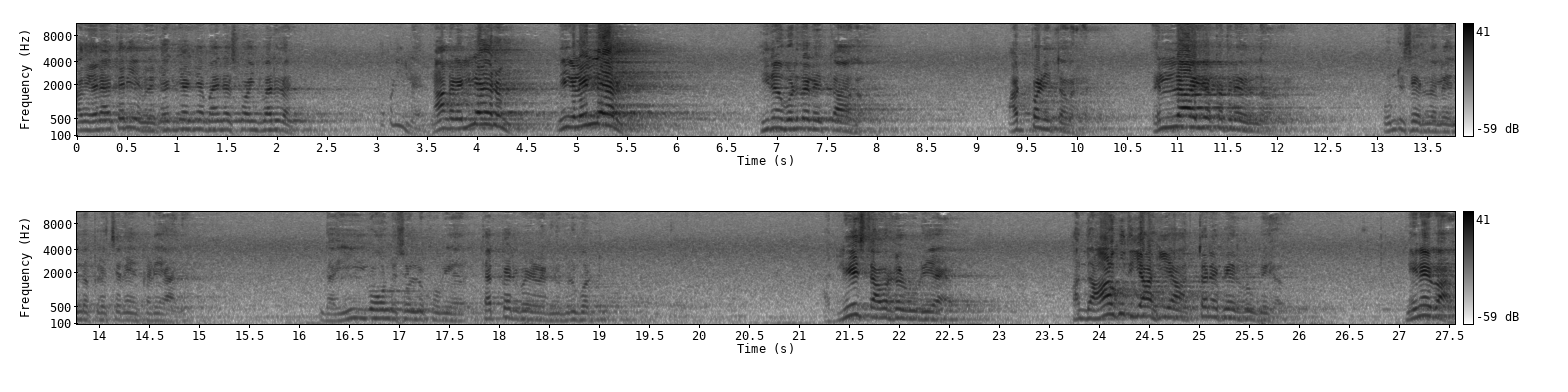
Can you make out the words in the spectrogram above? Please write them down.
அது எனக்கு தெரியும் எனக்கு எங்கே எங்கே மைனஸ் பாயிண்ட் வருது அப்படி இல்லை. நாங்கள் எல்லாரும் நீங்கள் எல்லாரும் இன விடுதலைக்காக அர்ப்பணித்தவர்கள். எல்லா இயக்கத்திலும் இருந்தவர்கள். ஒன்று சேர்ந்ததில் எந்த பிரச்சனையும் கிடையாது. இந்த ஈகோன்னு சொல்லக்கூடிய தற்பெருமைகளிலிருந்து விடுபட்டு அட்லீஸ்ட் அவர்களுடைய அந்த ஆகுதியாகிய அத்தனை பேர்களுடைய நினைவாக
